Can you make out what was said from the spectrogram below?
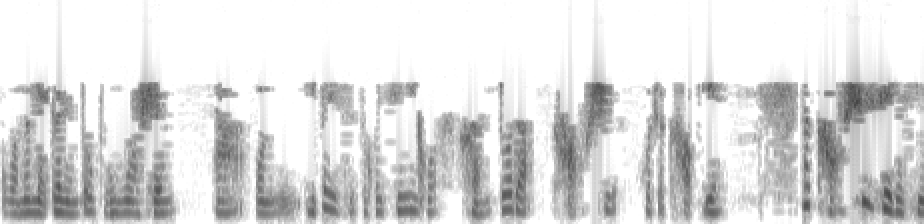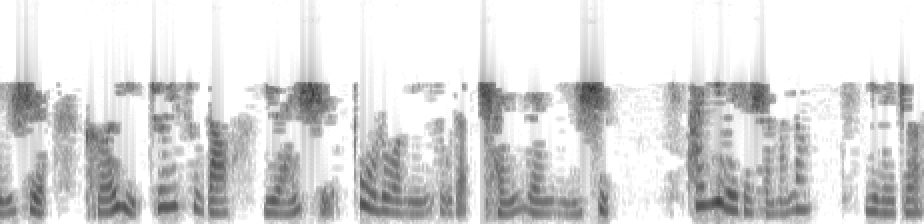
我们每个人都不陌生啊，我们一辈子都会经历过很多的考试。或者考验，那考试这个形式可以追溯到原始部落民族的成人仪式。它意味着什么呢？意味着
